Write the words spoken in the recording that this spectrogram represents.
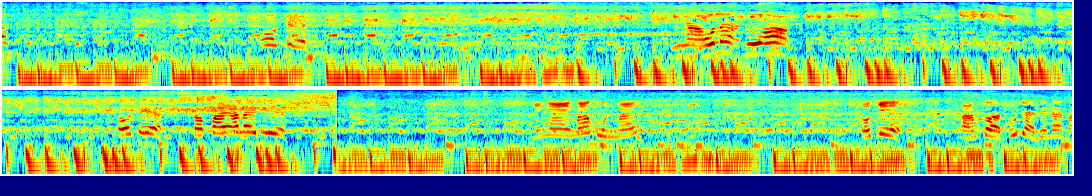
คุณครับ โอเค เหงาแหละดูออก โอเค ต่อไปอะไรดี ยังไงม้าหมุนไหม โอเค ถามก่อนผู้ใหญ่เล่นได้ไหม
